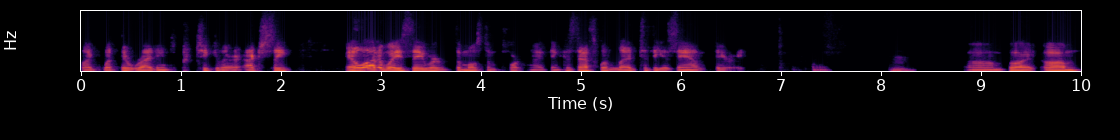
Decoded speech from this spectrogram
like what they're writing in particular. Actually, in a lot of ways, they were the most important, I think, because that's what led to the Azam theory. Hmm. Um, but um,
